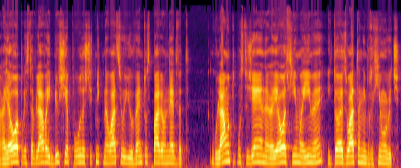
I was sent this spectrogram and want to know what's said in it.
Райола представлява и бившия полузащитник на Лацио Ювентус Павел Недвед. Голямото постижение на Райола си има име и то е Златан Ибрахимович –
